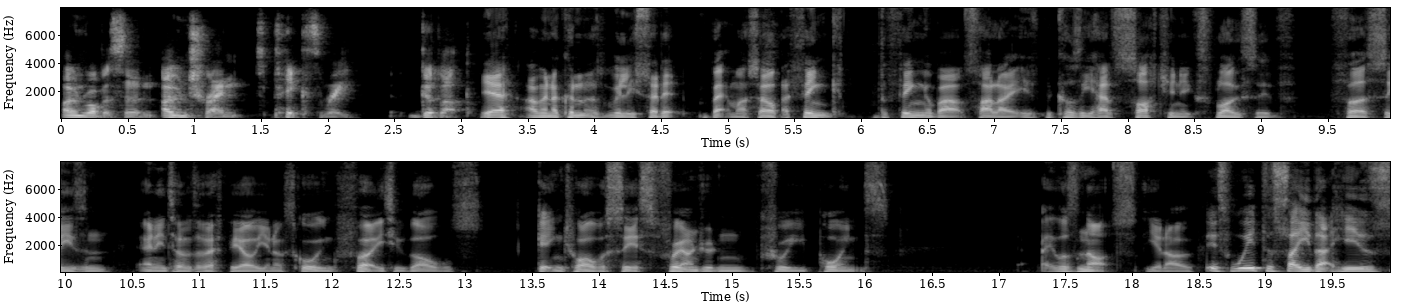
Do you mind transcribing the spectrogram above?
own Robertson, own Trent. Pick three. Good luck. Yeah, I mean, I couldn't have really said it better myself. I think the thing about Salah is because he had such an explosive first season, and in terms of FPL, you know, scoring 32 goals, getting 12 assists, 303 points. It was nuts, you know. It's weird to say that his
